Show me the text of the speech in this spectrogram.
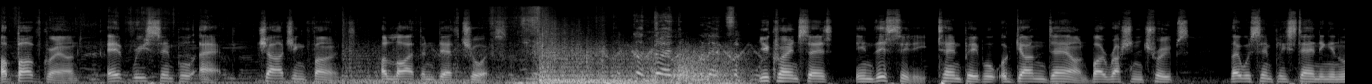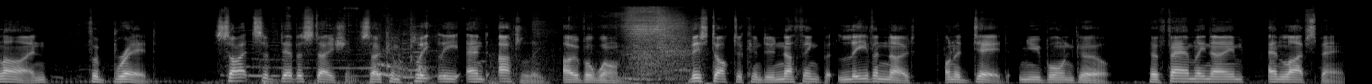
Above ground, every simple act, charging phones, a life and death choice. Ukraine says in this city, 10 people were gunned down by Russian troops. They were simply standing in line for bread. Sights of devastation, so completely and utterly overwhelming. This doctor can do nothing but leave a note on a dead newborn girl. Her family name and lifespan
